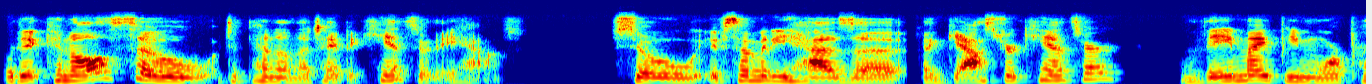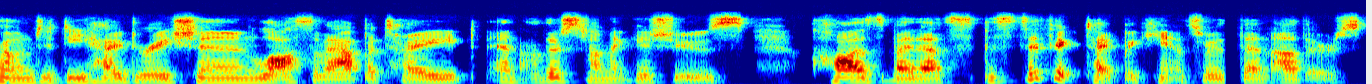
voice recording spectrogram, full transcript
but it can also depend on the type of cancer they have. So if somebody has a, a gastric cancer, they might be more prone to dehydration, loss of appetite, and other stomach issues caused by that specific type of cancer than others.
